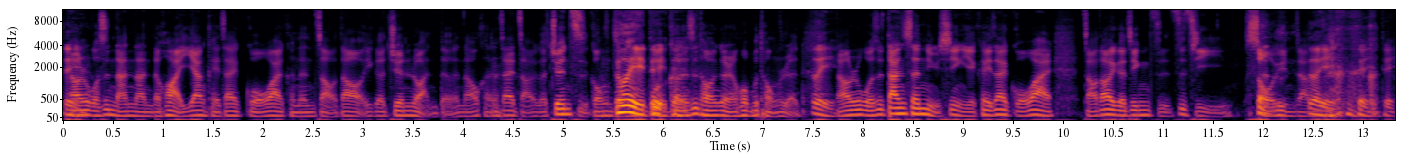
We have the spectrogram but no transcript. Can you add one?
然后如果是男男的话，一样可以在国外可能找到一个捐卵的，然后可能再找一个捐子宫的。对对，可能是同一个人或不同人。对。然后如果是单身女性，也可以在国外找到一个精子自己受孕这样。对对对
